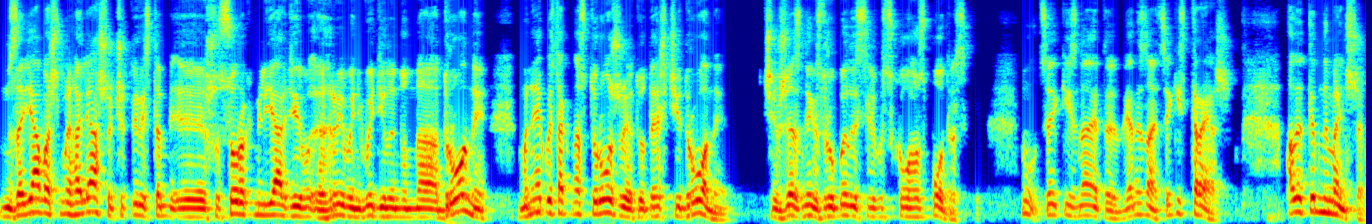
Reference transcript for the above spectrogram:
заява Шмигаля, що 400, е, що 40 мільярдів гривень виділено на дрони, мене якось так насторожує, то де дрони? Чи вже з них зробили сільськогосподарські? Ну, це якийсь, знаєте, я не знаю, це якийсь треш. Але тим не менше,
